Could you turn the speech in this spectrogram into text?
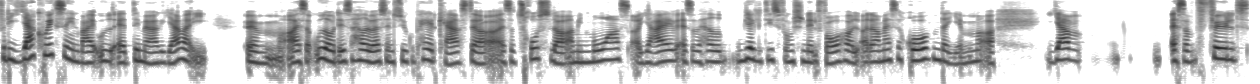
fordi jeg kunne ikke se en vej ud af det mørke, jeg var i. Øhm, og altså udover det, så havde jeg også en psykopatkæreste, og, og altså trusler, og min mors og jeg altså, havde virkelig dysfunktionelle forhold, og der var masser af råben derhjemme, og jeg altså følte,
